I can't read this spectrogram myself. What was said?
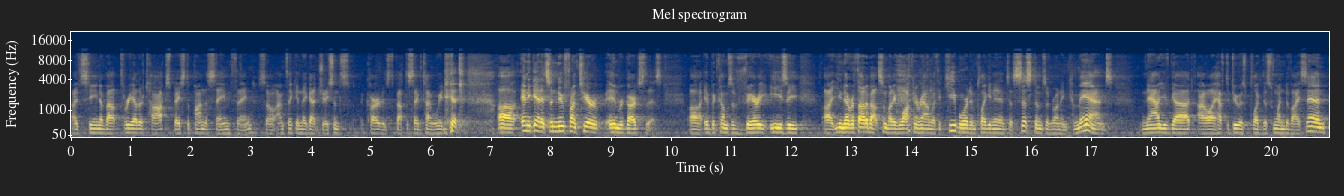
I've seen about three other talks based upon the same thing. So I'm thinking they got Jason's card it's about the same time we did. Uh, and again, it's a new frontier in regards to this. Uh, it becomes a very easy, uh, you never thought about somebody walking around with a keyboard and plugging it into systems and running commands. Now you've got, all I have to do is plug this one device in,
